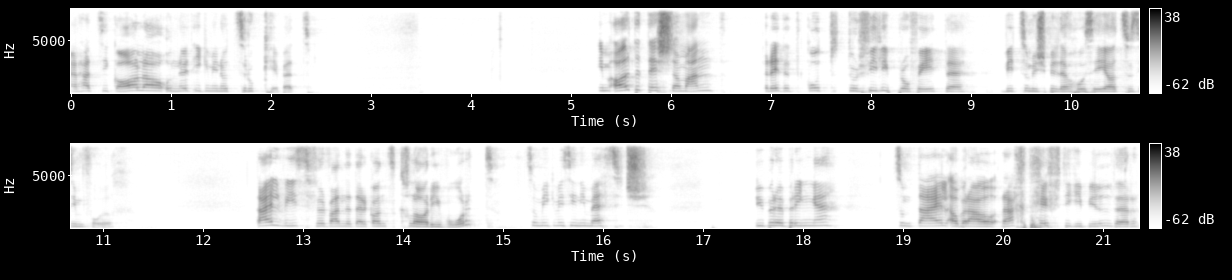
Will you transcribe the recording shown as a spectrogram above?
Er hat sie gehen lassen und nicht irgendwie noch zurückgegeben. Im Alten Testament redet Gott durch viele Propheten, wie zum Beispiel der Hosea zu seinem Volk. Teilweise verwendet er ganz klare Worte, um irgendwie seine Message überbringen. Zum Teil aber auch recht heftige Bilder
